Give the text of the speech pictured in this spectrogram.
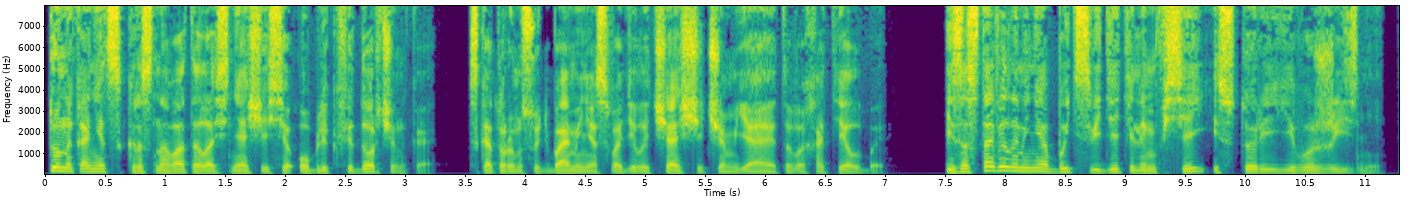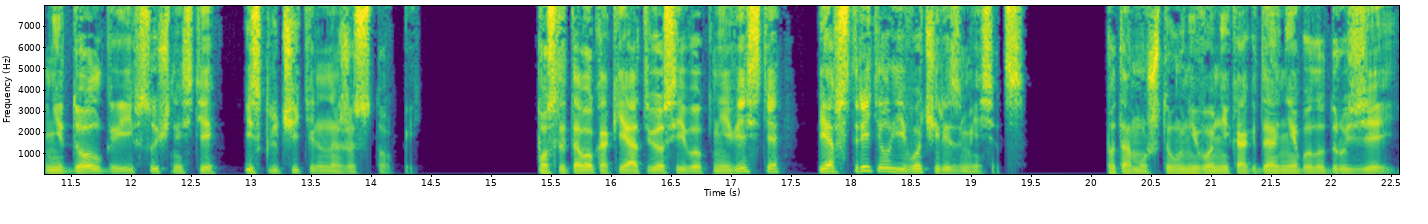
то, наконец, красновато лоснящийся облик Федорченко, с которым судьба меня сводила чаще, чем я этого хотел бы, и заставила меня быть свидетелем всей истории его жизни, недолгой и, в сущности, исключительно жестокой. После того, как я отвез его к невесте, я встретил его через месяц. Потому что у него никогда не было друзей,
